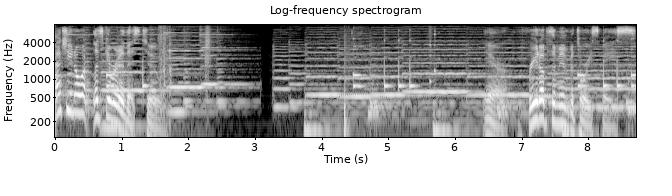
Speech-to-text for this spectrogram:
Actually, you know what? Let's get rid of this, too. There. Freed up some inventory space.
